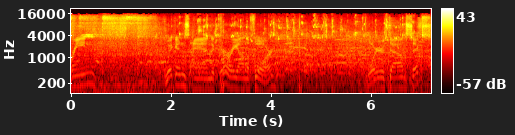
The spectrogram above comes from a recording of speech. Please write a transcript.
Green, Wiggins, and Curry on the floor. Warriors down six.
